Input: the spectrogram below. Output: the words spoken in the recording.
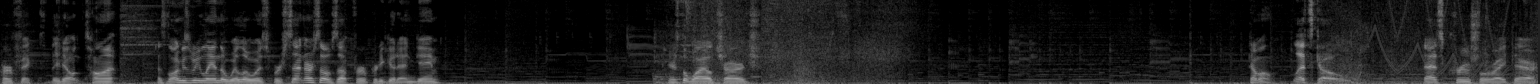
Perfect. They don't taunt. As long as we land the Will-O-Wisp, we're setting ourselves up for a pretty good endgame. Here's the Wild Charge. Come on, let's go. That's crucial right there.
